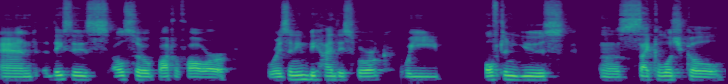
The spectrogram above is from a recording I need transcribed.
And this is also part of our reasoning behind this work. We often use uh, psychological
